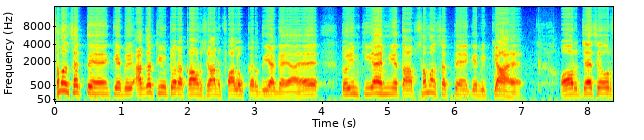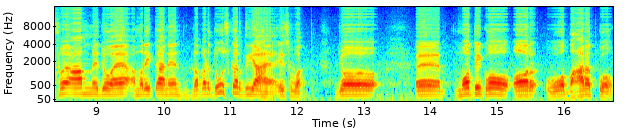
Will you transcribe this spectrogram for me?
سمجھ سکتے ہیں کہ بھی اگر ٹویٹر اکاؤنٹ سے ان فالو کر دیا گیا ہے تو ان کی اہمیت آپ سمجھ سکتے ہیں کہ بھی کیا ہے۔ اور جیسے عرف عام میں جو ہے، امریکہ نے زبردوس کر دیا ہے اس وقت جو مودی کو اور وہ بھارت کو۔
